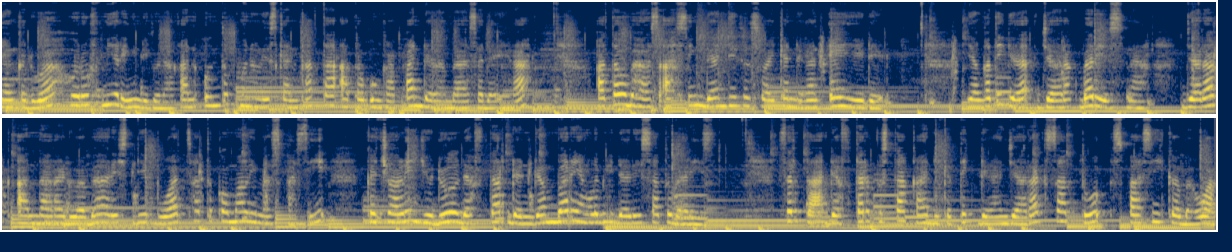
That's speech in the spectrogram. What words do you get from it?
Yang kedua, huruf miring digunakan untuk menuliskan kata atau ungkapan dalam bahasa daerah atau bahasa asing dan disesuaikan dengan EYD. Yang ketiga, jarak baris. Nah, jarak antara dua baris dibuat 1,5 spasi kecuali judul daftar dan gambar yang lebih dari satu baris. Serta daftar pustaka diketik dengan jarak satu spasi ke bawah.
